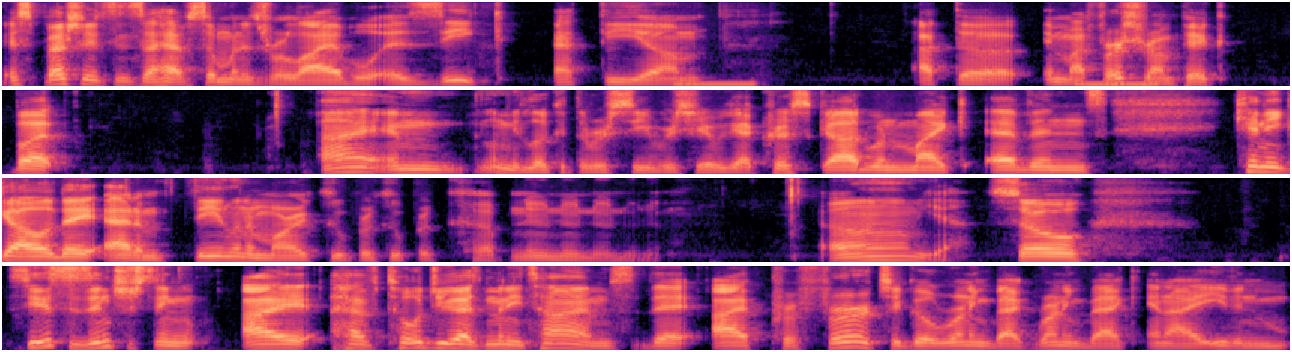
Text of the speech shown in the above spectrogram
especially since I have someone as reliable as Zeke at the um at the in my first round pick. But I am let me look at the receivers here. We got Chris Godwin, Mike Evans, Kenny Golladay, Adam Thielen, Amari Cooper, Cooper Kupp. No, no, no, no, no. Um, yeah. So, see, this is interesting. I have told you guys many times that I prefer to go running back, running back, and I even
